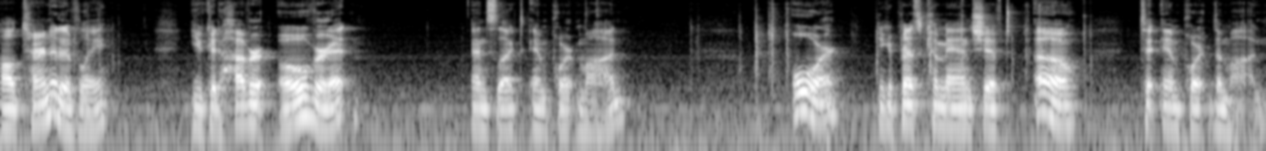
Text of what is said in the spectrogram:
Alternatively, you could hover over it and select import mod or you could press command shift O to import the mod.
